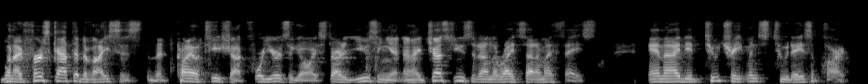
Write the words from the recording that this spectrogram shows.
when i first got the devices the cryo t-shock four years ago i started using it and i just used it on the right side of my face. And i did two treatments two days apart.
